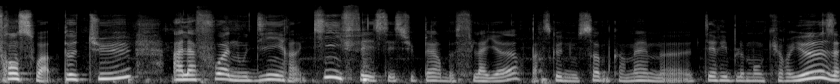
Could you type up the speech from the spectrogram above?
François, peux-tu à la fois nous dire qui fait ces superbes flyers, parce que nous sommes quand même euh, terriblement curieuses,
